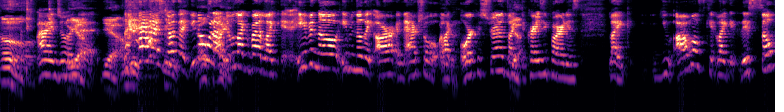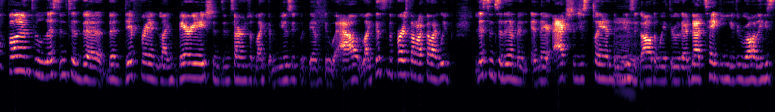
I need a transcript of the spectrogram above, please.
Um, I enjoyed yeah, that. yeah, I'm I that enjoyed that. You know was what I do like about it? like even though even though they are an actual like orchestra, like Yeah. the crazy part is like you almost get like it's so fun to listen to the the different like variations in terms of like the music with them throughout. Like this is the first time I feel like we've listened to them and, and they're actually just playing Mm. the music all the way through. They're not taking you through all these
